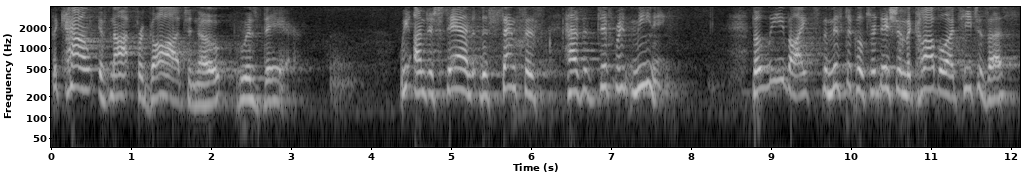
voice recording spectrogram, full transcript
the count is not for God to know who is there. We understand that the census has a different meaning. The Levites, the mystical tradition the Kabbalah teaches us,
